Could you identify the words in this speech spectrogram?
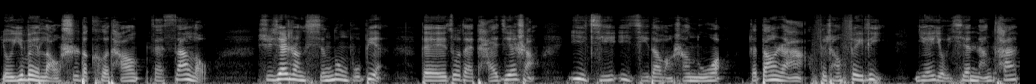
有一位老师的课堂在三楼，许先生行动不便，得坐在台阶上，一级一级地往上挪。这当然啊，非常费力，也有一些难堪。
